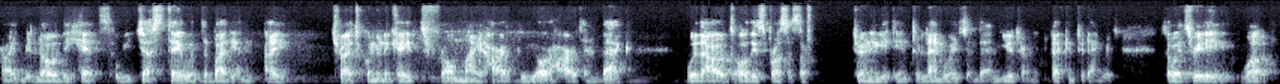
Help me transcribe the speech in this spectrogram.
right? Below the head. So we just stay with the body. And I try to communicate from my heart to your heart and back without all this process of turning it into language and then you turn it back into language. So it's really, well,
